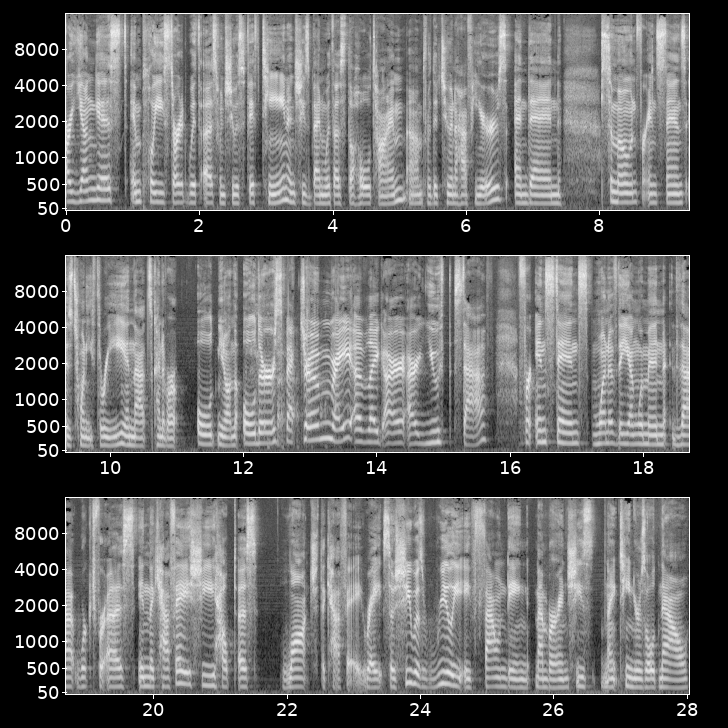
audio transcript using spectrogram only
our youngest employee started with us when she was 15, and she's been with us the whole time um, for the two and a half years. And then Simone, for instance, is 23, and that's kind of our old, you know, on the older spectrum, right, of like our, our youth staff. For instance, one of the young women that worked for us in the cafe, she helped us launch the cafe, right? So she was really a founding member, and she's 19 years old now.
